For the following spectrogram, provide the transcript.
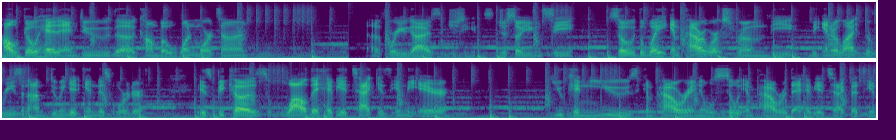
I'll go ahead and do the combo one more time uh, for you guys, just, just so you can see. So the way Empower works from the, the inner light, the reason I'm doing it in this order is because while the heavy attack is in the air, you can use empower and it will still empower that heavy attack that's in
